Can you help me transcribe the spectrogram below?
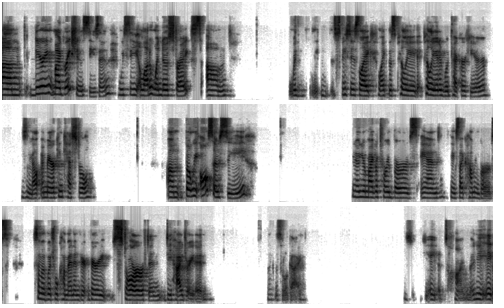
Um, during migration season we see a lot of window strikes. Um, with species like like this pileated, pileated woodpecker here. This is American kestrel. Um, but we also see, you know, your migratory birds and things like hummingbirds, some of which will come in and very, very starved and dehydrated, like this little guy. He ate a ton. He ate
